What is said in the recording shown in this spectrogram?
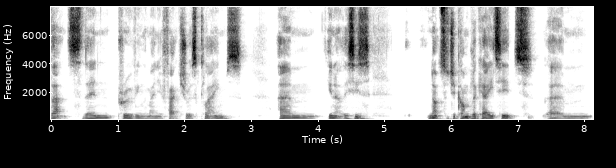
that's then proving the manufacturer's claims. Um, you know, this is not such a complicated um,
